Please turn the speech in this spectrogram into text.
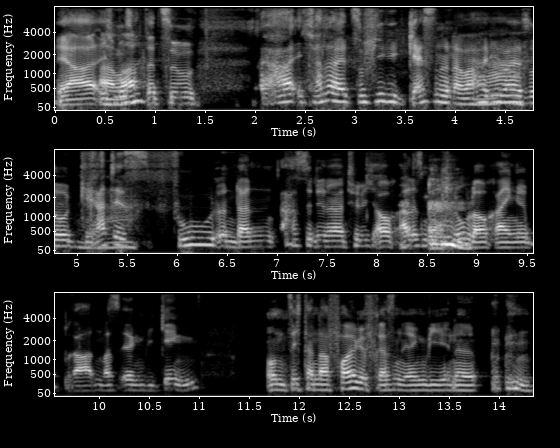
Ja, ich Aber- muss dazu, Ja, ich hatte halt so viel gegessen und da war halt Ja, überall so ja. gratis Food und dann hast du dir natürlich auch alles mit Knoblauch reingebraten, was irgendwie ging. Und sich dann da vollgefressen irgendwie in eine,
